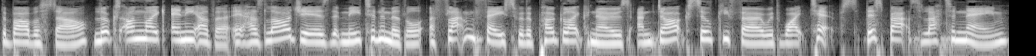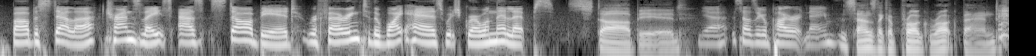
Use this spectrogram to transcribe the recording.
the barbastelle, looks unlike any other. It has large ears that meet in the middle, a flattened face with a pug like nose, and dark silky fur with white tips. This bat's Latin name, Barbastella, translates as starbeard, referring to the white hairs which grow on their lips. Starbeard. Yeah, it sounds like a pirate name. It sounds like a prog rock band.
